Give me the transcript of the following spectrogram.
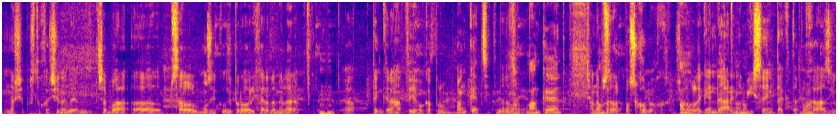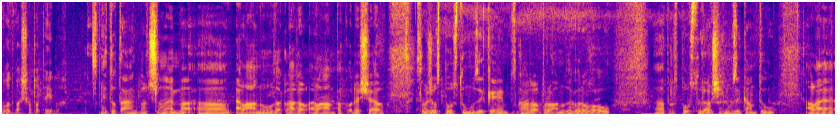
naše posluchači nevím, třeba uh, psal muziku i pro Richarda Millera. Mm-hmm. A tenkrát jeho kapelu Banket se to jmenoval. Banket. A napsal Po schodoch, že Ano. ano. legendární Ano. píseň, tak ta pochází od Vaša Patejdla. Je to tak, byl členem uh, Elánu, zakládal Elán, pak odešel, složil spoustu muziky, skládal pro Hanu Zagorovou, uh, pro spoustu dalších muzikantů, ale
